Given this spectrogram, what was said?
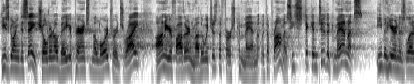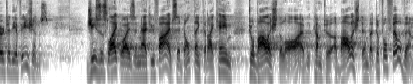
he's going to say, Children, obey your parents in the Lord, for it's right. Honor your father and mother, which is the first commandment with a promise. He's sticking to the commandments, even here in his letter to the Ephesians. Jesus, likewise, in Matthew 5, said, Don't think that I came to abolish the law. I haven't come to abolish them, but to fulfill them.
